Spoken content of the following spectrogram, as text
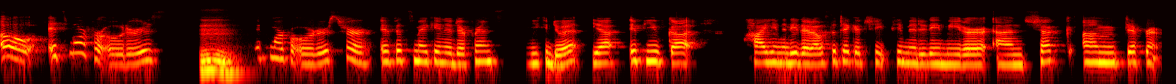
Oh, it's more for odors. Mm. It's more for odors, sure. If it's making a difference, you can do it. Yeah. If you've got high humidity, I'd also take a cheap humidity meter and check um, different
